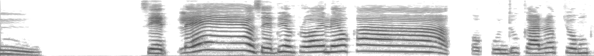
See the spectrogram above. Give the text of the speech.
นเสร็จแล้ว เสร็จเรียบร้อยแล้วค่ะ ขอบคุณทุกการรับชมค่ะ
